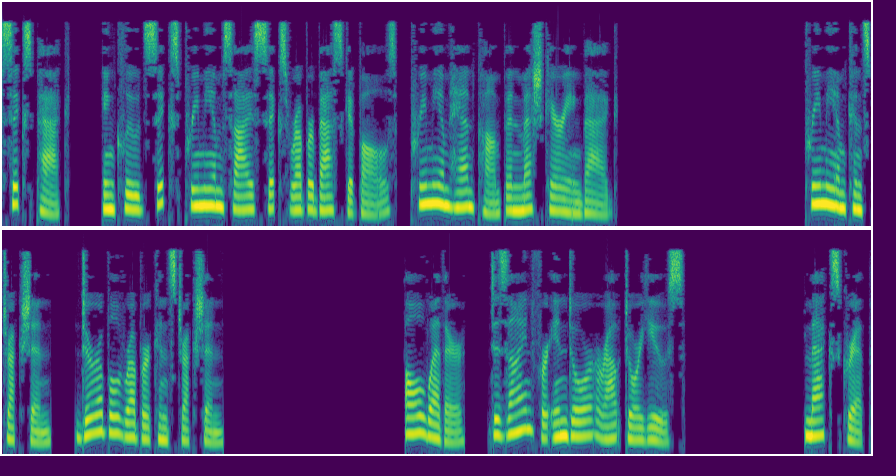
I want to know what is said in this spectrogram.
Six-pack. Includes six premium size 6 rubber basketballs, premium hand pump and mesh carrying bag. Premium construction. Durable rubber construction. All-weather. Designed for indoor or outdoor use. Max grip.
